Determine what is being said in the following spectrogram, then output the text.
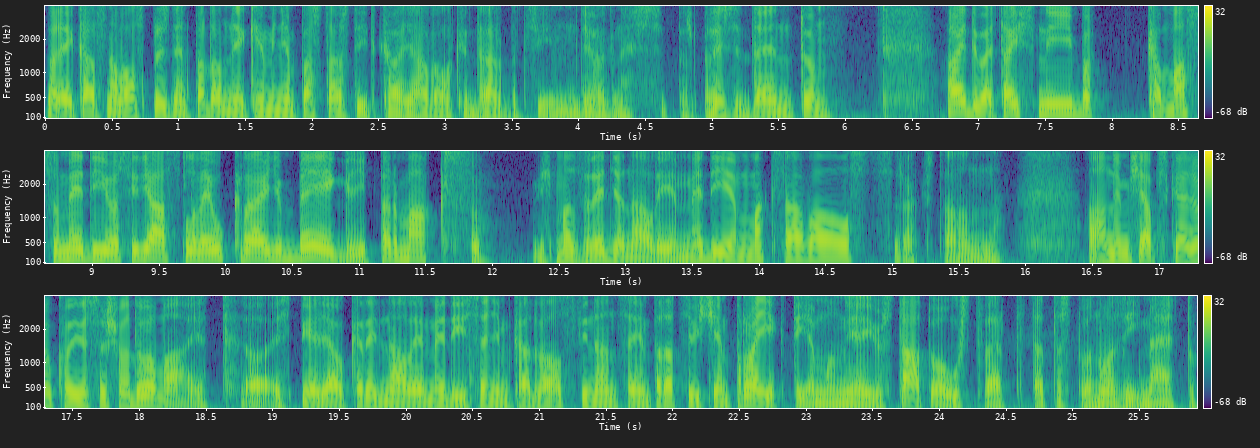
Varēja kāds no valsts prezidenta padomniekiem viņam pastāstīt, kā jāvelk darba cīņa diagnose par prezidentu. Aidi vai taisnība, ka masu medijos ir jāslavē ukraiņu bēgļi par maksu? Vismaz reģionālajiem medijiem maksā valsts, rakstā Anna. Anna, jums jāpaskaidro, ko jūs ar šo domājat. Es pieļauju, ka reģionālajie mediji saņem kādu valsts finansējumu par atsevišķiem projektiem, un, ja jūs tā to uztvertu, tad tas to nozīmētu.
